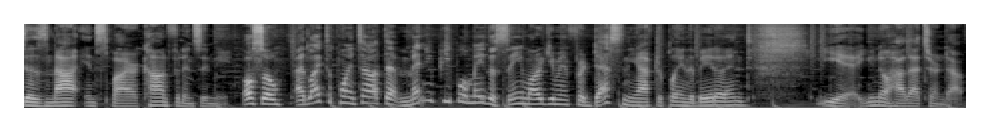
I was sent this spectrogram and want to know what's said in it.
does not inspire confidence in me. Also, I'd like to point out that many people made the same argument for Destiny after playing the beta and yeah, you know how that turned out.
